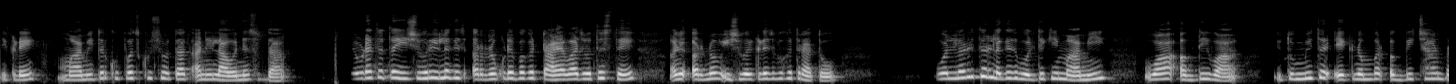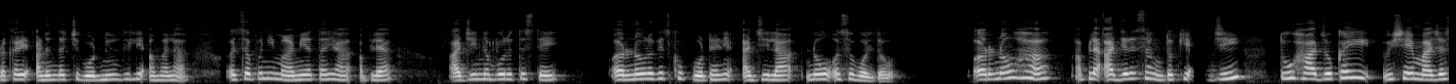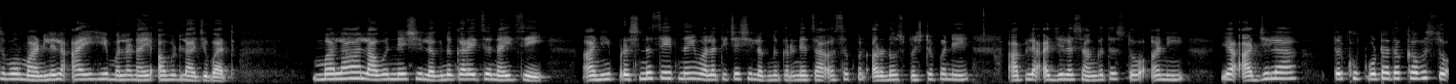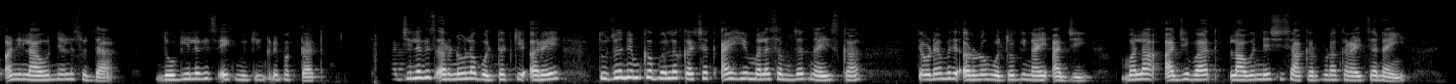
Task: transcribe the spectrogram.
इकडे मामी तर खूपच खुश होतात आणि लावण्यासुद्धा तेवढ्याच आता ईश्वरी लगेच अर्णवकडे बघत टाळ्या वाजवत असते. आणि अर्णव ईश्वरीकडेच बघत राहतो. वल्लरी तर लगेच बोलते की मामी वा अगदी वा. तुम्ही तर एक नंबर अगदी छान प्रकारे आनंदाची गोड न्यूज दिली आम्हाला. असं पण ही मामी आता ह्या आपल्या आजींना बोलत असते. अर्णव लगेच खूप मोठ्याने आजीला नो असं बोलतो. अर्णव हा आपल्या आजीला सांगतो की आजी तू हा जो काही विषय माझ्यासमोर मांडलेला आहे हे मला नाही आवडला अजिबात. मला लावण्याशी लग्न करायचं नाहीच आहे. आणि प्रश्नच येत नाही मला तिच्याशी लग्न करण्याचा असं पण अर्णव स्पष्टपणे आपल्या आजीला सांगत असतो आणि या आजीला तर खूप मोठा धक्का बसतो आणि लावण्याला सुद्धा. दोघी लगेच एकमेकींकडे बघतात. आजी लगेच अर्णवला बोलतात की अरे तुझं नेमकं भलं कशात आहे हे मला समजत नाहीस का? तेवढ्यामध्ये अर्णव बोलतो की नाही आजी मला अजिबात लावण्याशी साखरपुडा करायचा नाही.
